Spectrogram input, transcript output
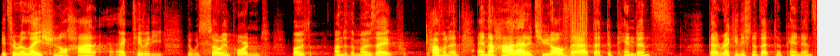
It's a relational heart activity that was so important both under the Mosaic covenant and the heart attitude of that, that dependence, that recognition of that dependence,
